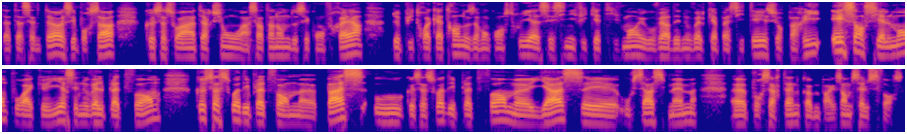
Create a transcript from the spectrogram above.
data center. Et c'est pour ça que ça soit Interxion ou un certain nombre de ses confrères, depuis 3-4 ans, nous avons construit assez significativement et ouvert des nouvelles capacités sur Paris, essentiellement pour accueillir ces nouvelles plateformes, que ça soit des plateformes, PaaS ou que ça soit des plateformes, IaaS ou SaaS même, pour certaines comme par exemple Salesforce.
